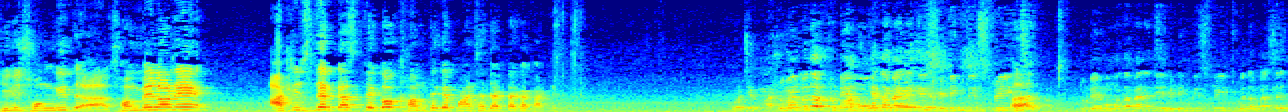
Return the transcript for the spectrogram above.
যিনি সংগীত আহ, সম্মেলনে আর্টিস্টদের কাছ থেকেও খাম থেকে পাঁচ হাজার টাকা কাটে. Huh? Today Mamata Banerjee is hitting the streets with a message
